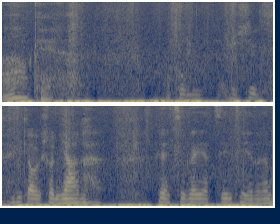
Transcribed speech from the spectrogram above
Ah, okay. Mal gucken, da bestimmt sind, glaube ich, schon Jahre, vielleicht sogar Jahrzehnte hier drin.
